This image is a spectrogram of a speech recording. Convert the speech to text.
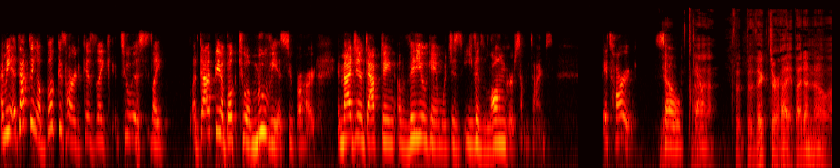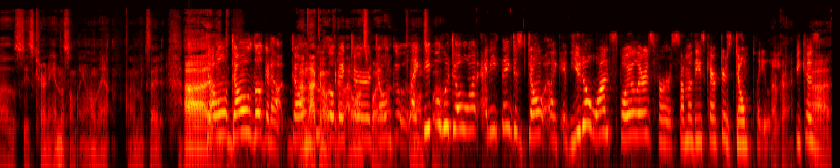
I mean adapting a book is hard because like to us like adapting a book to a movie is super hard. Imagine adapting a video game which is even longer sometimes. It's hard. So yeah, Uh, but, but Viktor hype, I didn't know uh, he's turning into something. Oh man, I'm excited. Uh, don't don't look it up don't I'm not gonna google look it up. I won't viktor don't go like people who don't want anything just don't like if you don't want spoilers for some of these characters don't play league Okay. because Uh,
